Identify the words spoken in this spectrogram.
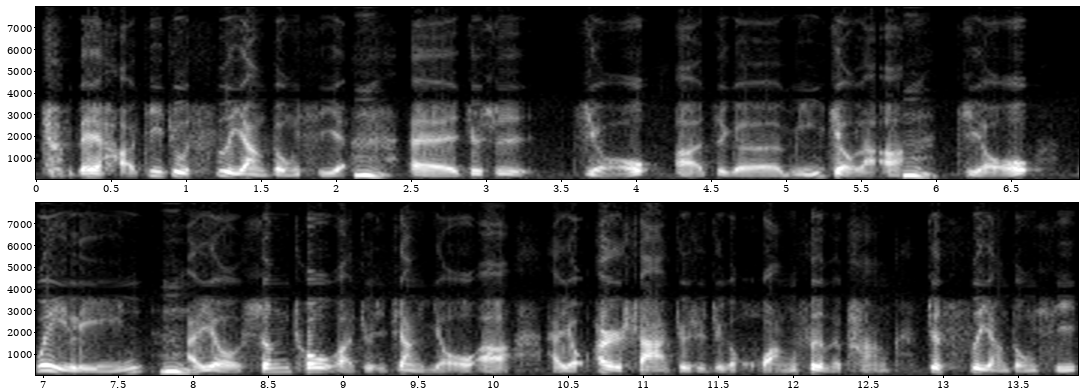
准备好，记住四样东西，嗯，呃，就是酒啊，这个米酒了啊，嗯，酒、味淋，嗯，还有生抽啊，就是酱油啊，还有二砂，就是这个黄色的糖，这四样东西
